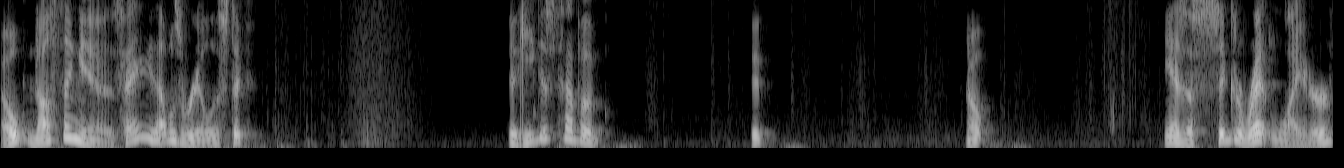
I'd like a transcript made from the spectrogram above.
Oh, nothing is. Hey, that was realistic. Did he just have a... It... Nope. He has a cigarette lighter,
